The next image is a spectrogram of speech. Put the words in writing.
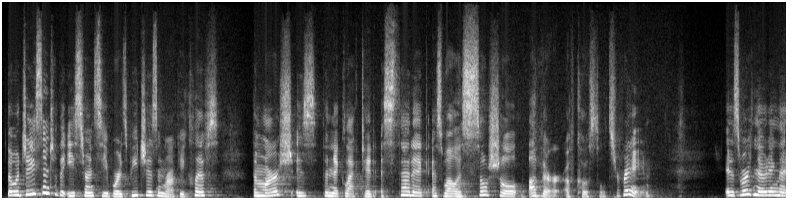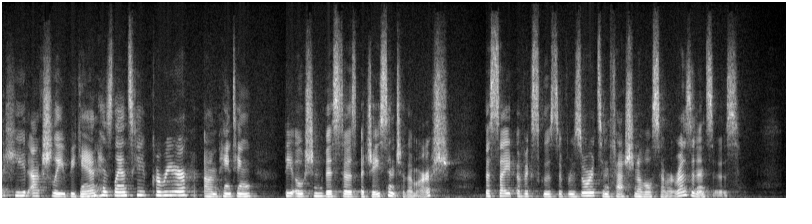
Though adjacent to the eastern seaboard's beaches and rocky cliffs, the marsh is the neglected aesthetic as well as social other of coastal terrain. It is worth noting that Heade actually began his landscape career um, painting the ocean vistas adjacent to the marsh, the site of exclusive resorts and fashionable summer residences.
